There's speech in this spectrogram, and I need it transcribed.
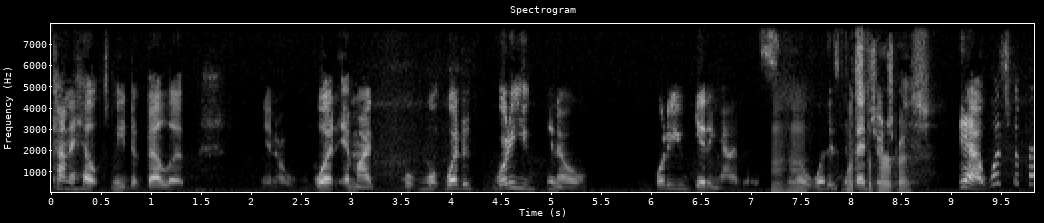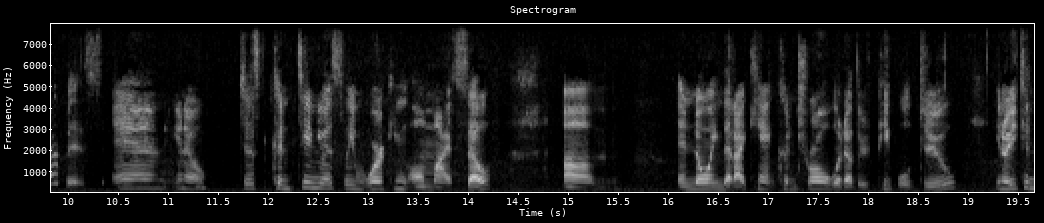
kind of helped me develop, you know, what am I, what, what, what are you, you know, what are you getting out of this? Mm-hmm. You know, what is it What's that the you're purpose? Yeah, what's the purpose? And you know, just continuously working on myself, um, and knowing that I can't control what other people do. You know, you can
